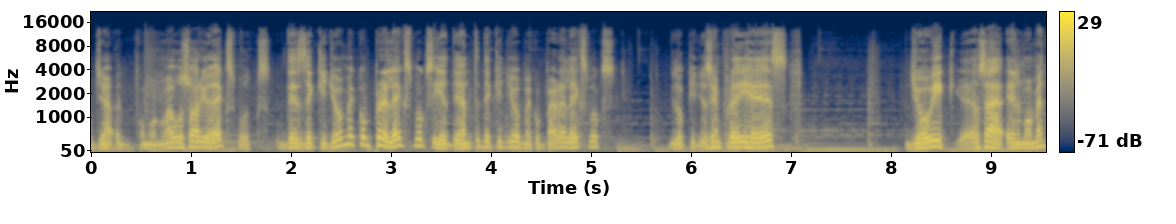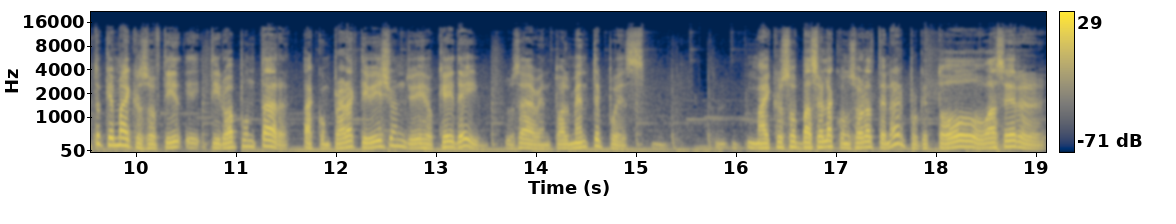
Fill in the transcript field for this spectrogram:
ya, como nuevo usuario de Xbox, desde que yo me compré el Xbox y desde antes de que yo me comprara el Xbox, lo que yo siempre dije es, yo vi, o sea, en el momento que Microsoft tiró a apuntar a comprar Activision, yo dije, ok, Dave, o sea, eventualmente pues Microsoft va a ser la consola a tener, porque todo va a ser,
